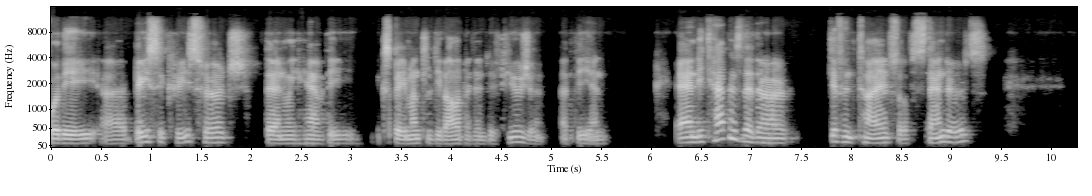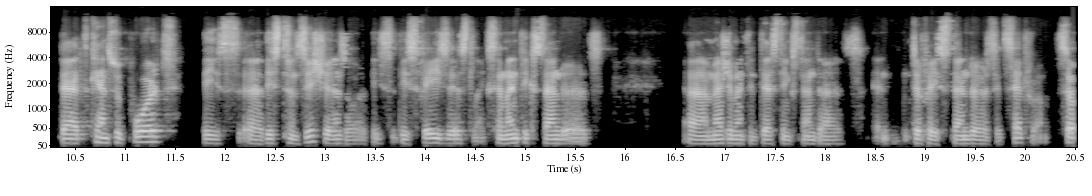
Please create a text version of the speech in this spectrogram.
for the uh, basic research. Then we have the experimental development and diffusion at the end. And it happens that there are different types of standards that can support these uh, these transitions or these these phases like semantic standards, uh, measurement and testing standards, interface standards, etc. So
